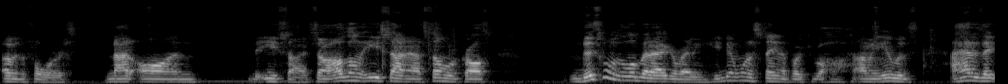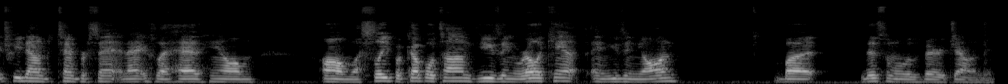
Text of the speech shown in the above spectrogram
of the forest, not on the east side. So I was on the east side, and I stumbled across this one was a little bit aggravating. He didn't want to stay in the Pokeball. I mean, it was. I had his HP down to ten percent, and I actually had him um, asleep a couple of times using Relicanth and using Yawn. But this one was very challenging.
